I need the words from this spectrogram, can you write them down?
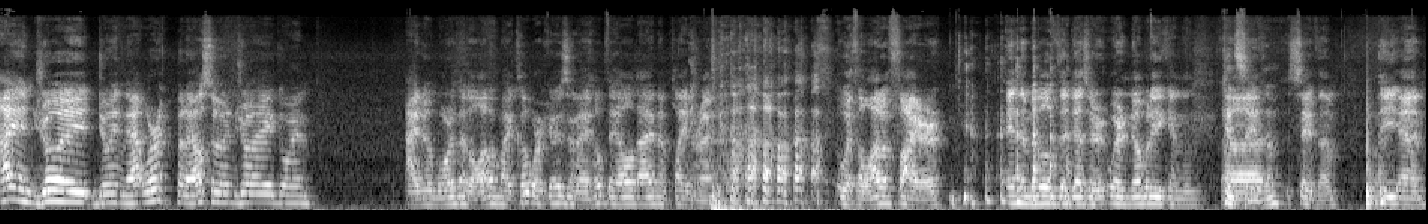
I enjoy doing that work, but I also enjoy going I know more than a lot of my coworkers and I hope they all die in a plane wreck with a lot of fire in the middle of the desert where nobody can Can uh, save them. Save them. The end.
